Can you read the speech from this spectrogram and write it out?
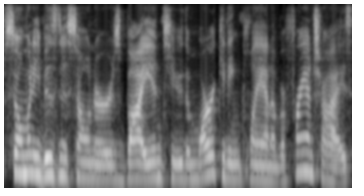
so many business owners buy into the marketing plan of a franchise,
